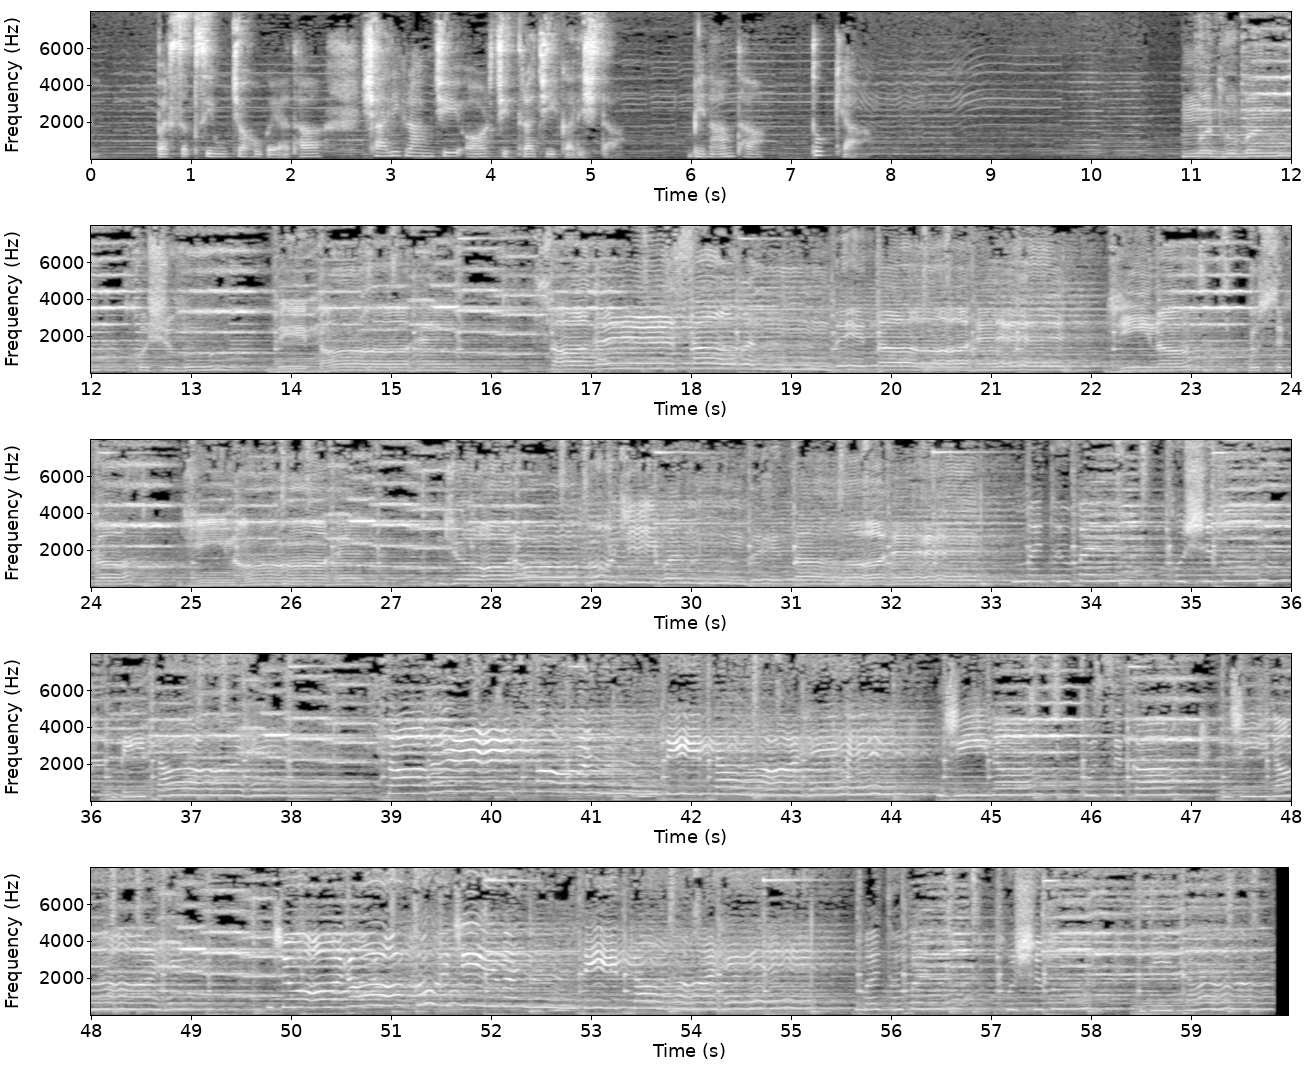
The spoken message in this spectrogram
पर सबसे ऊँचा हो गया था शालीग्राम जी और चित्रा जी का रिश्ता। बेनाम था तो क्या? मधुबन खुशबू देता उसका जीना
